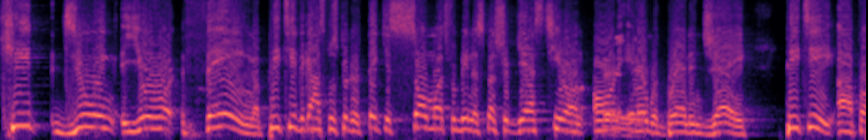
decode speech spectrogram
Keep doing your thing. PT the Gospel Spitter, thank you so much for being a special guest here on On Air with Brandon Jay. PT, uh, for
